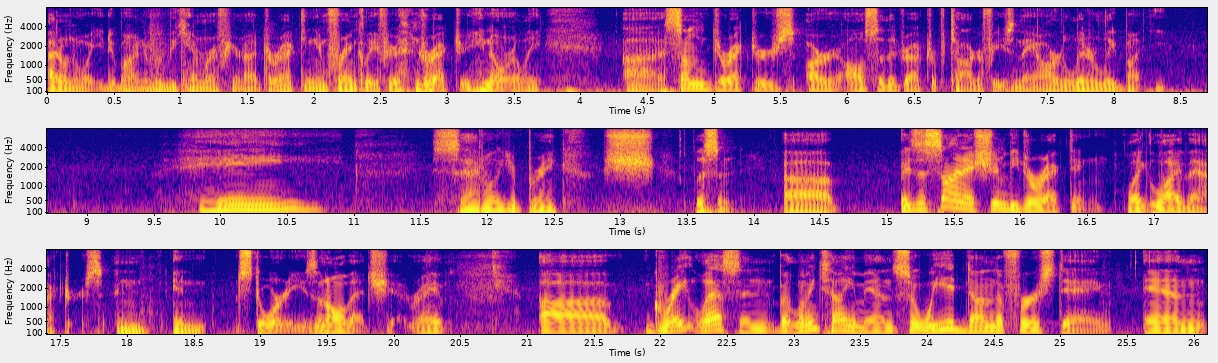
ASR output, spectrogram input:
I don't know what you do behind a movie camera if you're not directing, and frankly, if you're the director, you don't really. Uh, some directors are also the director of photographies, and they are literally. But hey, settle your brain. Shh. Listen. Uh, it's a sign I shouldn't be directing like live actors and and stories and all that shit, right? Uh, great lesson, but let me tell you, man. So we had done the first day, and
